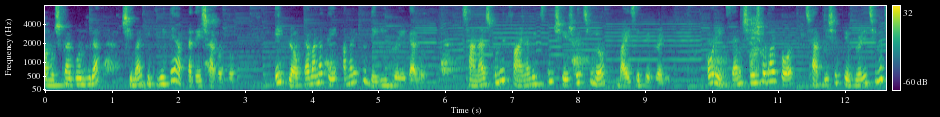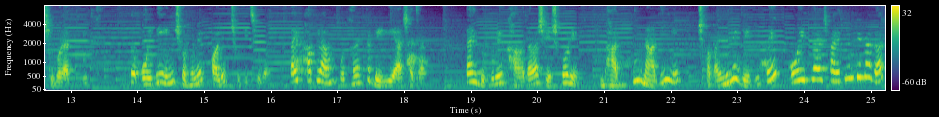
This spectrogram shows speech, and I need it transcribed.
নমস্কার বন্ধুরা, সীমার পৃথিবীতে আপনাদের স্বাগত। এই ব্লগটা বানাতে আমার একটু দেরি হয়ে গেল। সানার স্কুলের ফাইনাল এক্সাম শেষ হয়েছিল বাইশে ফেব্রুয়ারি। ওর এক্সাম শেষ হবার পর ছাব্বিশে ফেব্রুয়ারি ছিল শিবরাত্রি। তো ওই দিন শোভনের কলেজ ছুটি ছিল। তাই ভাবলাম কোথাও একটা বেরিয়ে আসা যাক। তাই দুপুরের খাওয়া দাওয়া শেষ করে ভাত ঘুম না দিয়ে সবাই মিলে রেডি হয়ে ওই প্রায় সাড়ে তিনটে নাগাদ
